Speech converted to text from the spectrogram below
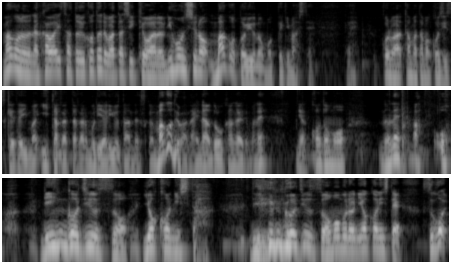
孫のような可愛さということで私今日はあの日本酒の孫というのを持ってきまして、これはたまたまこじつけで今言いたかったから無理やり言うたんですが、孫ではないな、どう考えてもね。いや、子供のね、あ、お、リンゴジュースを横にした。リンゴジュースをおもむろに横にして、すごい。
